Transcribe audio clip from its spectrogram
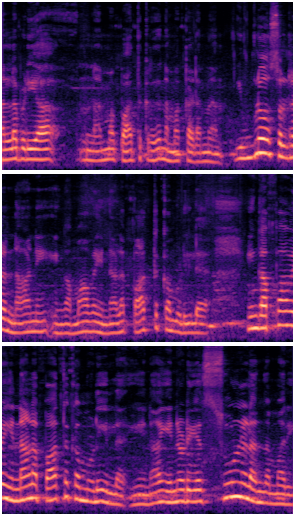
நல்லபடியாக நம்ம பார்த்துக்கிறது நம்ம கடமை. இவ்வளோ சொல்கிற நானே எங்கள் அம்மாவை என்னால் பார்த்துக்க முடியல. எங்கள் அப்பாவை என்னால் பார்த்துக்க முடியல. ஏன்னா என்னுடைய சூழ்நிலை அந்த மாதிரி.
